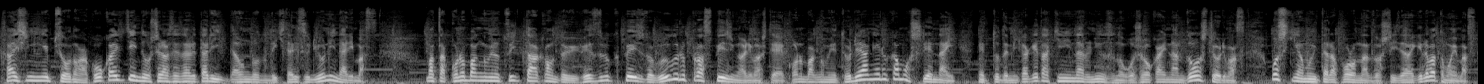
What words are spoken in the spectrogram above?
最新エピソードが公開時点でお知らせされたり、ダウンロードできたりするようになります。またこの番組の Twitter アカウントや Facebook ページと Google プラスページがありまして、この番組で取り上げるかもしれないネットで見かけた気になるニュースのご紹介などをしております。もし気が向いたらフォローなどしていただければと思います。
